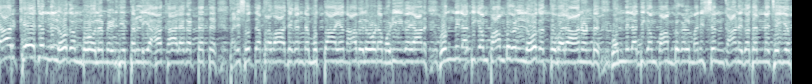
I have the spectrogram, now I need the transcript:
ഡാർക്കേജ് എന്ന് ലോകം പോലും എഴുതി തള്ളിയ ആ കാലഘട്ടത്തിൽ പരിശുദ്ധ പ്രവാചകന്റെ മുത്തായ നാവിലൂടെ മൊഴിയുകയാണ് ഒന്നിലധികം പാമ്പുകൾ ലോകത്ത് വരാനുണ്ട്. ഒന്നിലധികം പാമ്പുകൾ മനുഷ്യൻ കാണുക തന്നെ ചെയ്യും.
